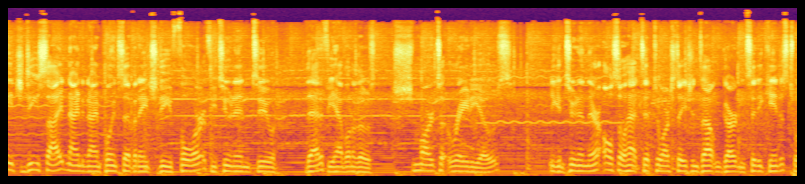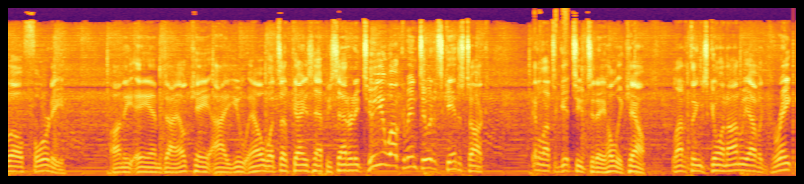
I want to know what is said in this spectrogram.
HD side, 99.7 HD4. If you tune into that, if you have one of those smart radios, you can tune in there. Also, hat tip to our stations out in Garden City, Kansas, 1240 on the AM dial, KIUL. What's up, guys? Happy Saturday to you. Welcome into it. It's Kansas Talk. Got a lot to get to today. Holy cow. A lot of things going on. We have a great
